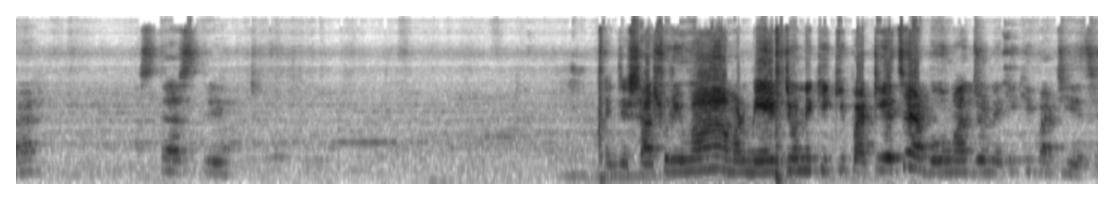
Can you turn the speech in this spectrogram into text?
আর আস্তে আস্তে। এই যে শাশুড়ি মা, আমার মেয়ের জন্য কি কি পাঠিয়েছে আর বৌমার জন্য কি কি পাঠিয়েছে।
